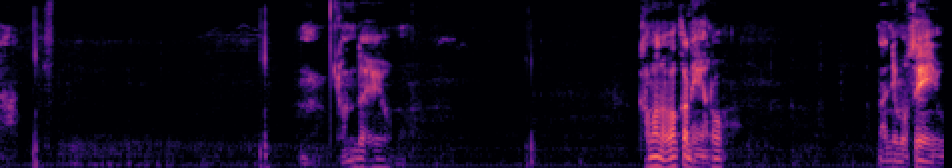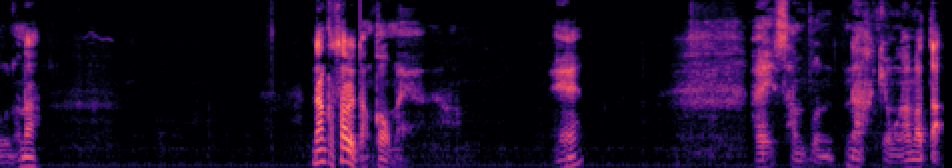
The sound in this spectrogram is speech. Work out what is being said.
な。うん、噛んだええよ。噛まなわかれへんやろ。何もせん言うのな。なんかされたんか、お前。え？はい、3分な、今日も頑張った。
